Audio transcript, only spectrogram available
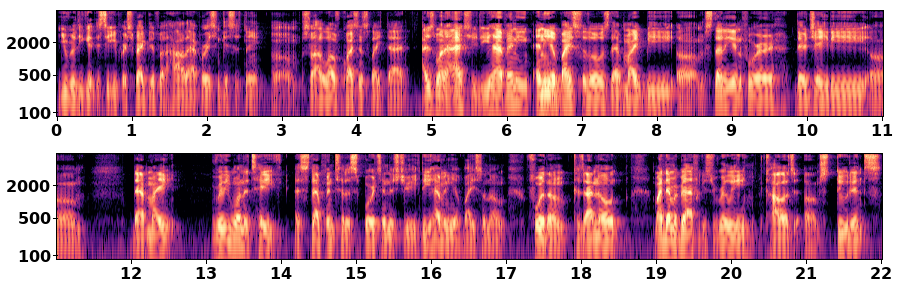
you really get to see perspective of how that person gets to think. Um, so I love questions like that. I just want to ask you: Do you have any any advice for those that might be um, studying for their JD um, that might really want to take a step into the sports industry? Do you have any advice on them for them? Because I know my demographic is really college um, students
